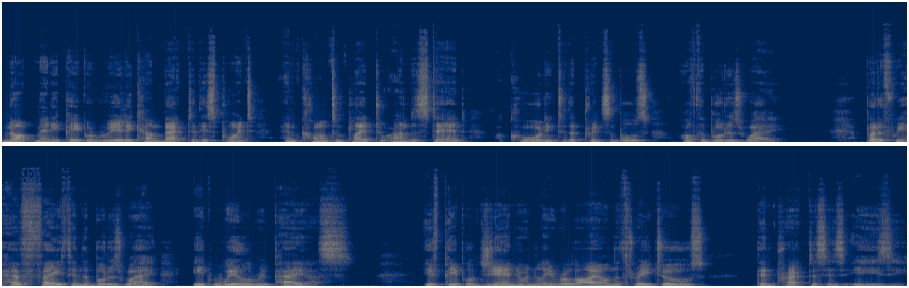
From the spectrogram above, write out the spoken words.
Not many people really come back to this point and contemplate to understand according to the principles of the Buddha's way. But if we have faith in the Buddha's way, it will repay us. If people genuinely rely on the three jewels, then practice is easy.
